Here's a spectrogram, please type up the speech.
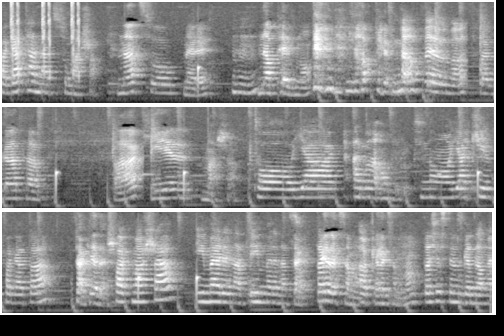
Fagata Natsumasza. Natsu Mary. Mhm. Na pewno. Na pewno. Na pewno. Fagata Fak, Kil Masza. To ja, Albo na odwrót. no ja Kiel Fagata, Tak, ja też. Fak Masza i Mary, Nat, i Mary Natsu. Tak, ja tak samo. Okej. Ja tak samo, no. To się z tym zgadzamy.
